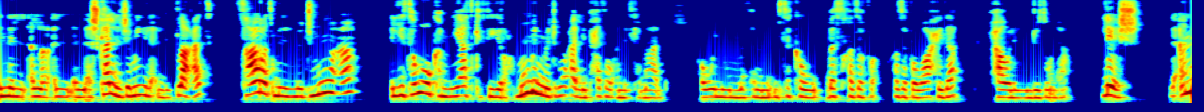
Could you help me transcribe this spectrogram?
إن ال ال ال الأشكال الجميلة اللي طلعت صارت من المجموعة اللي سووا كميات كثيرة مو من المجموعة اللي بحثوا عن الكمال أو إنهم مثلا مسكوا بس خزفة خزفة واحدة وحاولوا ينجزونها ليش؟ لأن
